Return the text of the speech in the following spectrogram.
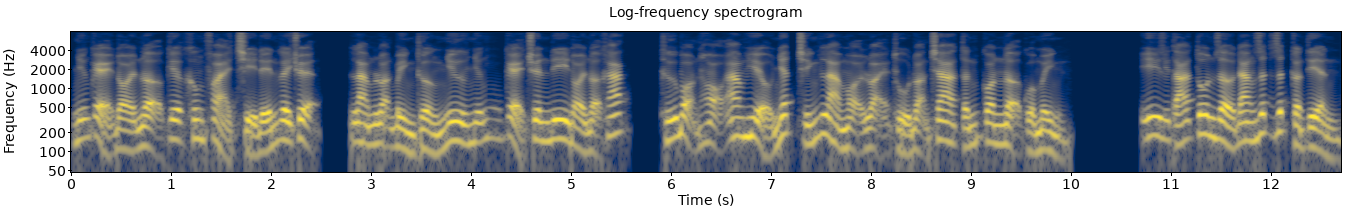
những kẻ đòi nợ kia không phải chỉ đến gây chuyện, làm loạn bình thường như những kẻ chuyên đi đòi nợ khác, thứ bọn họ am hiểu nhất chính là mọi loại thủ đoạn tra tấn con nợ của mình. Y tá tôn giờ đang rất rất cần tiền,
